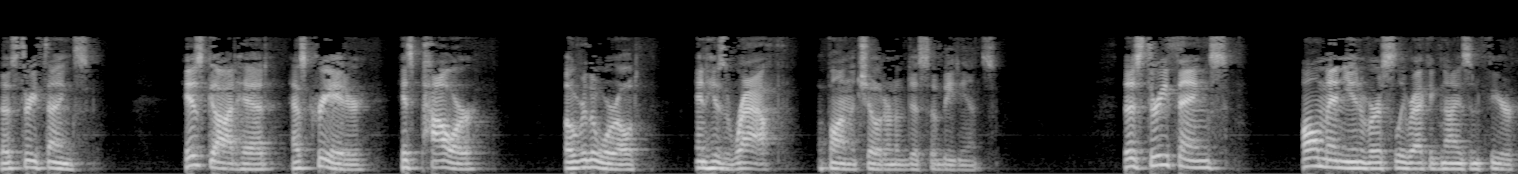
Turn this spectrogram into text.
Those three things. His Godhead as creator, his power over the world, and his wrath upon the children of disobedience. Those three things all men universally recognize and fear.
